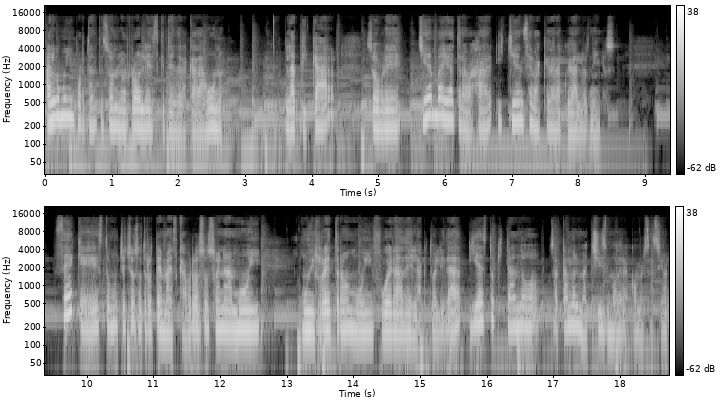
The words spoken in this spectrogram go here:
algo muy importante son los roles que tendrá cada uno. Platicar sobre quién va a ir a trabajar y quién se va a quedar a cuidar a los niños. Sé que esto, muchachos, otro tema escabroso, suena muy, muy retro, muy fuera de la actualidad y esto quitando, sacando el machismo de la conversación.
